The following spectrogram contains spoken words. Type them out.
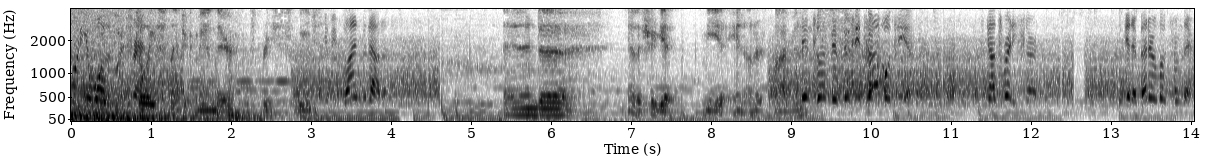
Who do you want us to Actually, transport? sniper command there. It's pretty sweet. You'd be blind without us. And uh, yeah, that should get me in under five minutes. sollen wir für Sie transportieren. Scout's ready, sir. Get a better look from there.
